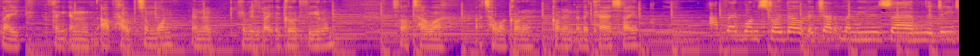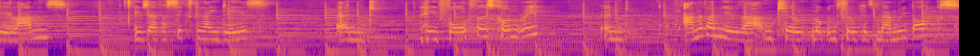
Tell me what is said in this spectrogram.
like thinking I've helped someone and it gives like a good feeling. So that's how I that's how I got it, got into the care side. I've read one story about a gentleman who's um, the D-Day landings. He was there for 69 days and he fought for his country and I never knew that until looking through his memory box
